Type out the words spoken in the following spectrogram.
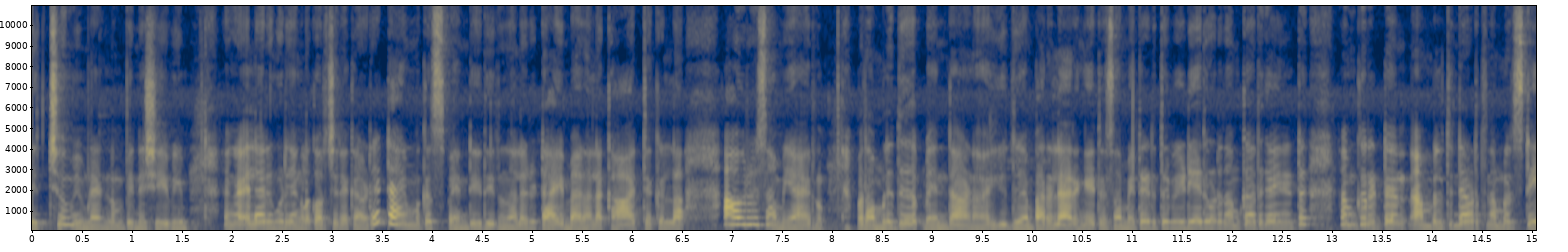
ലച്ചും വിമലേട്ടനും പിന്നെ ശിവയും എല്ലാവരും കൂടി ഞങ്ങൾ കുറച്ചിലൊക്കെ അവിടെ ടൈമൊക്കെ സ്പെൻഡ് ചെയ്തിരുന്നു. നല്ലൊരു ടൈമായിരുന്നു നല്ല നല്ല കാറ്റൊക്കെ ഉള്ള ആ ഒരു സമയമായിരുന്നു. അപ്പോൾ നമ്മളിത് എന്താണ് ഇത് ഞാൻ പറഞ്ഞില്ല അരങ്ങേറ്റ സമയത്ത് എടുത്ത വീഡിയോ ആയതുകൊണ്ട് നമുക്ക് അത് കഴിഞ്ഞിട്ട് നമുക്ക് റിട്ടേൺ അമ്പലത്തിന്റെ അവിടുത്തെ നമ്മൾ സ്റ്റേ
